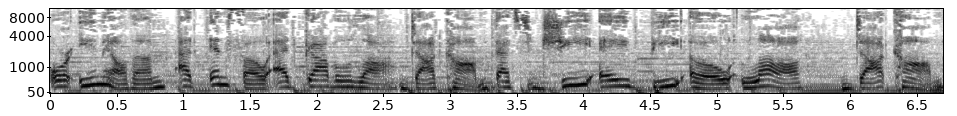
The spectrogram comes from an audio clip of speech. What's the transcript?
or email them at info at gabolaw.com. That's G-A-B-O law.com.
